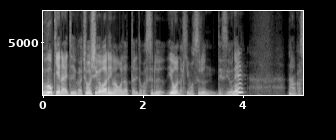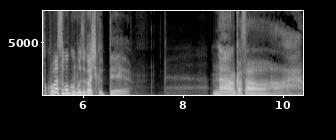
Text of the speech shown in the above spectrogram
動けないというか調子が悪いままだったりとかするような気もするんですよね。なんかそこがすごく難しくって、なんかさ、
